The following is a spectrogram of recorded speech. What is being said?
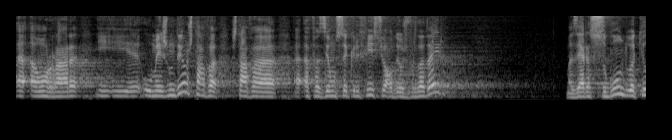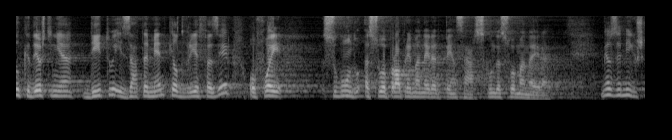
a, a honrar e, e, o mesmo Deus, estava, estava a fazer um sacrifício ao Deus verdadeiro. Mas era segundo aquilo que Deus tinha dito exatamente que ele deveria fazer? Ou foi segundo a sua própria maneira de pensar, segundo a sua maneira. Meus amigos,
